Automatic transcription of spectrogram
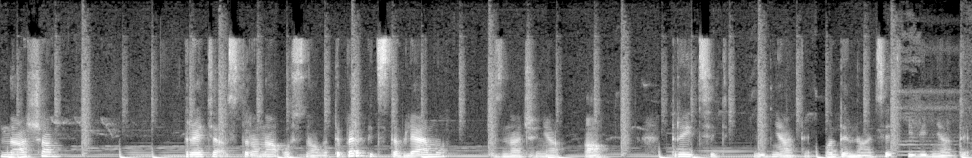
наша третя сторона основи. Тепер підставляємо значення А. 30 відняти 11 і відняти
